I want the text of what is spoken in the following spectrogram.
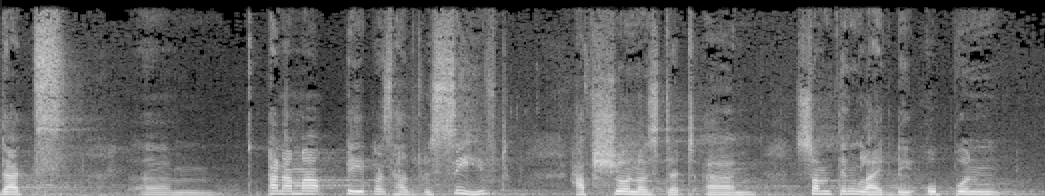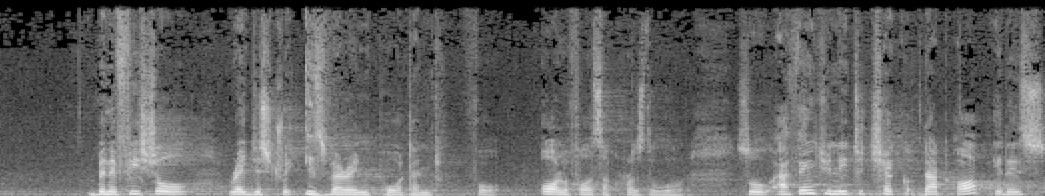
that um, Panama Papers has received have shown us that um, something like the open beneficial registry is very important for all of us across the world. So I think you need to check that up. It is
